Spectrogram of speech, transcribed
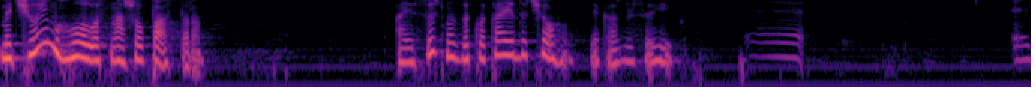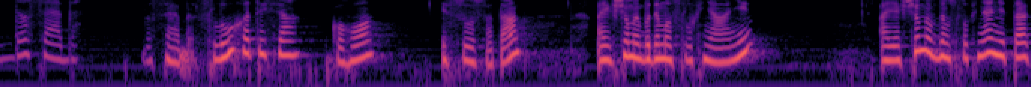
ми чуємо голос нашого пастора. А Ісус нас закликає до чого, як каже Сергійко? Е, До себе. До себе. Слухатися кого? Ісуса, так? А якщо ми будемо слухняні, а якщо ми будемо слухняні так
